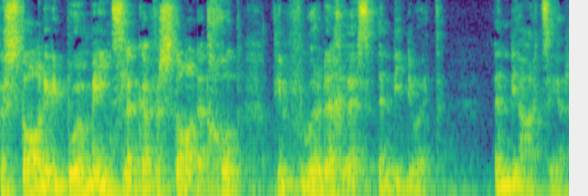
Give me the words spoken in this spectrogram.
verstaan, hierdie bo menslike verstaan dat God teenwoordig is in die dood, in die hartseer.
